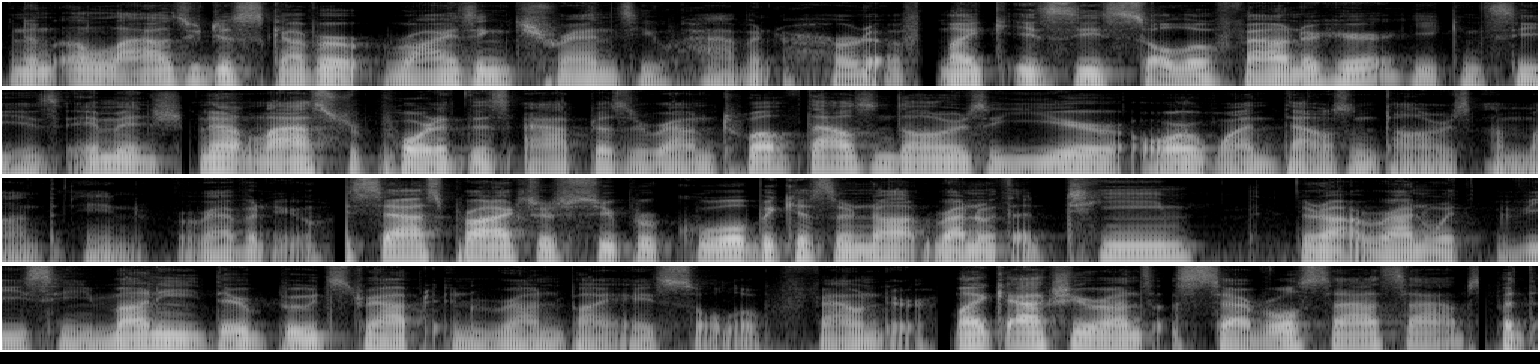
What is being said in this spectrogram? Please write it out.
and it allows you to discover rising trends you haven't heard of. Mike is the solo founder here. You can see his image. And at last reported, this app does around $12,000 a year or $1,000 a month in revenue. These SaaS products are super cool because they're not run with a team. They're not run with VC money, they're bootstrapped and run by a solo founder. Mike actually runs several SaaS apps, but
